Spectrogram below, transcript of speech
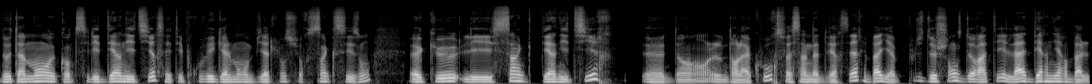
notamment quand c'est les derniers tirs, ça a été prouvé également en biathlon sur cinq saisons, que les cinq derniers tirs dans, dans la course face à un adversaire, eh ben, il y a plus de chances de rater la dernière balle.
